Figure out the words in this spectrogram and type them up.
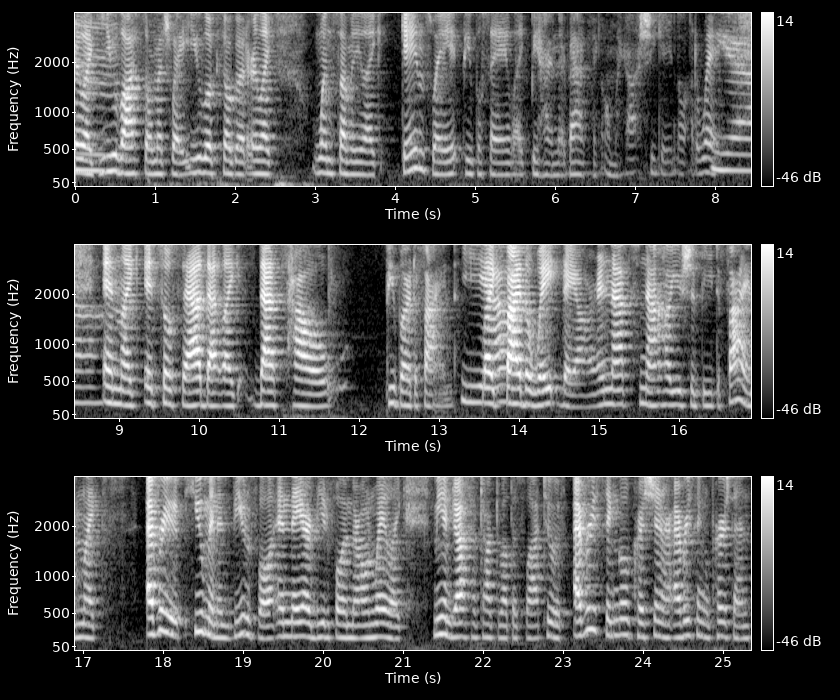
Or like mm. you lost so much weight. You look so good. Or like when somebody like gains weight people say like behind their back like oh my gosh she gained a lot of weight yeah. and like it's so sad that like that's how people are defined. Yeah. Like by the weight they are. And that's not how you should be defined. Like every human is beautiful and they are beautiful in their own way. Like me and Joss have talked about this a lot too. If every single Christian or every single person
